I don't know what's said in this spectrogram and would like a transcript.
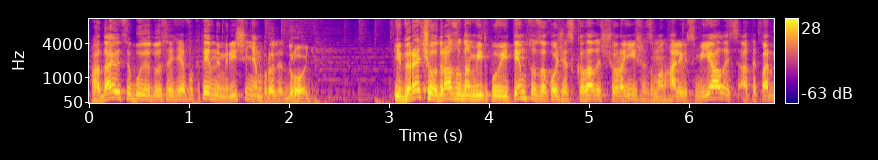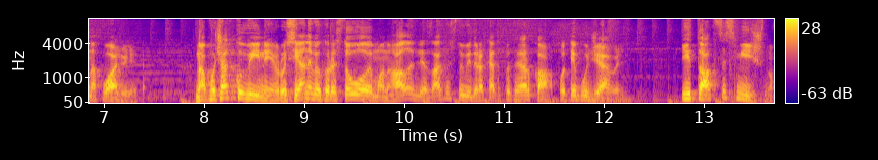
Гадаю, це буде досить ефективним рішенням проти дронів. І до речі, одразу дам відповідь тим, хто захоче сказати, що раніше з мангалів сміялись, а тепер нахвалюєте. На початку війни росіяни використовували мангали для захисту від ракет ПТРК по типу Джевель. І так це смішно,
